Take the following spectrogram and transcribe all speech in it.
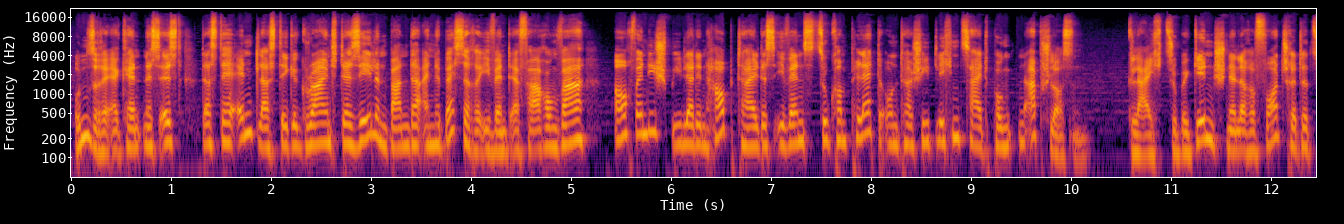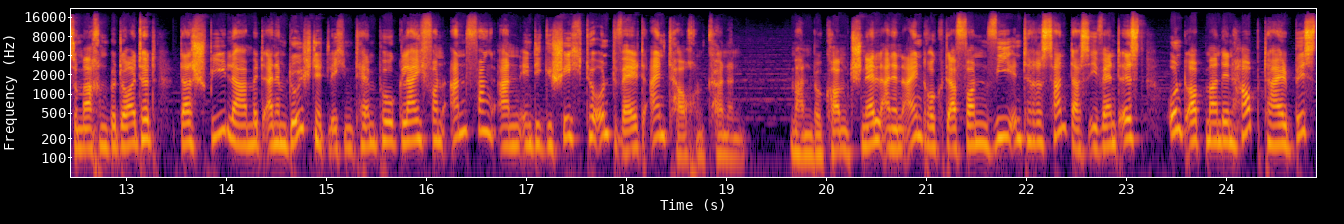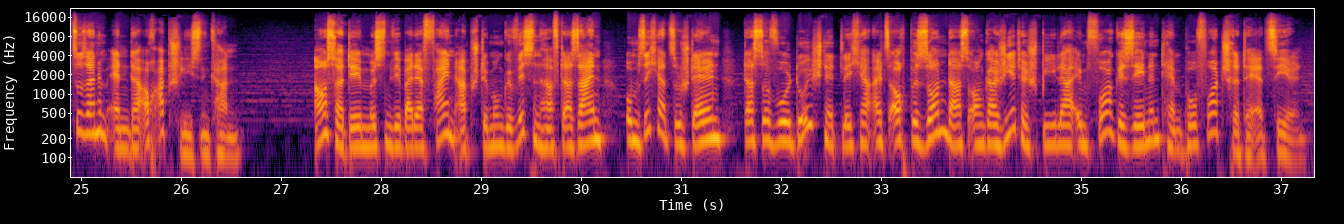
Unsere Erkenntnis ist, dass der endlastige Grind der Seelenbande eine bessere Eventerfahrung war, auch wenn die Spieler den Hauptteil des Events zu komplett unterschiedlichen Zeitpunkten abschlossen. Gleich zu Beginn schnellere Fortschritte zu machen bedeutet, dass Spieler mit einem durchschnittlichen Tempo gleich von Anfang an in die Geschichte und Welt eintauchen können. Man bekommt schnell einen Eindruck davon, wie interessant das Event ist und ob man den Hauptteil bis zu seinem Ende auch abschließen kann. Außerdem müssen wir bei der Feinabstimmung gewissenhafter sein, um sicherzustellen, dass sowohl durchschnittliche als auch besonders engagierte Spieler im vorgesehenen Tempo Fortschritte erzielen.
